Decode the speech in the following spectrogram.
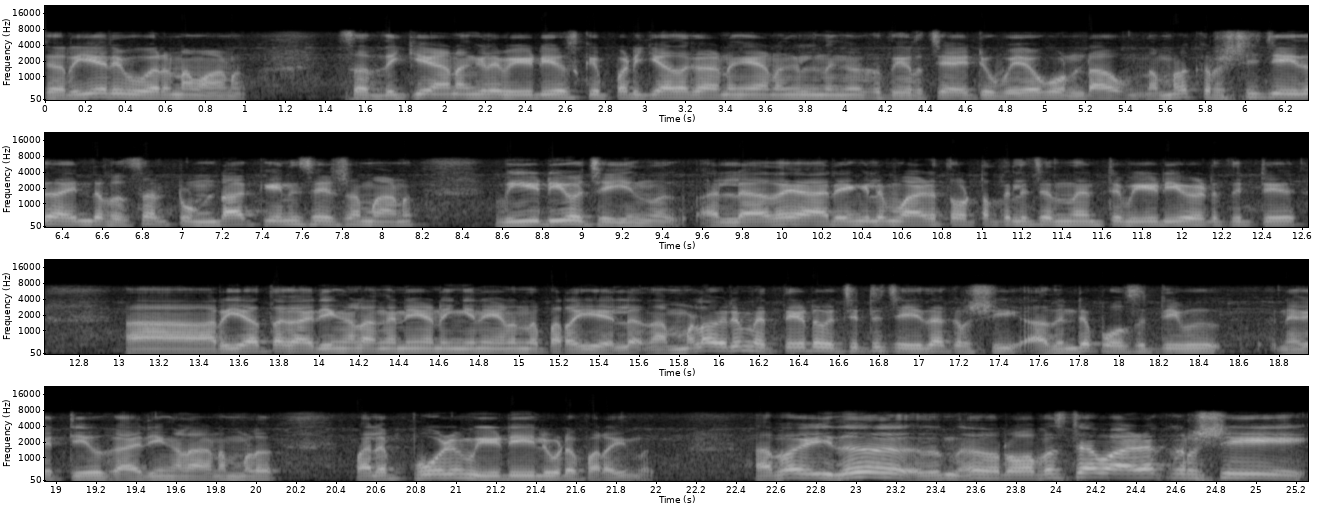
ചെറിയൊരു വിവരണമാണ്. ശ്രദ്ധിക്കുകയാണെങ്കിൽ വീഡിയോ സ്കിപ്പ് അടിക്കാതെ കാണുകയാണെങ്കിൽ നിങ്ങൾക്ക് തീർച്ചയായിട്ടും ഉപയോഗം ഉണ്ടാവും. നമ്മൾ കൃഷി ചെയ്ത് അതിന്റെ റിസൾട്ട് ഉണ്ടാക്കിയതിന് ശേഷമാണ് വീഡിയോ ചെയ്യുന്നത്. അല്ലാതെ ആരെങ്കിലും വാഴത്തോട്ടത്തിൽ ചെന്നിട്ട് വീഡിയോ എടുത്തിട്ട് അറിയാത്ത കാര്യങ്ങൾ അങ്ങനെയാണ് ഇങ്ങനെയാണെന്ന് പറയുകയല്ല. നമ്മൾ ഒരു മെത്തേഡ് വെച്ചിട്ട് ചെയ്ത കൃഷി അതിന്റെ പോസിറ്റീവ് നെഗറ്റീവ് കാര്യങ്ങളാണ് നമ്മൾ പലപ്പോഴും വീഡിയോയിലൂടെ പറയുന്നത്. അപ്പോൾ ഇത് റോബസ്റ്റ വാഴ കൃഷി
